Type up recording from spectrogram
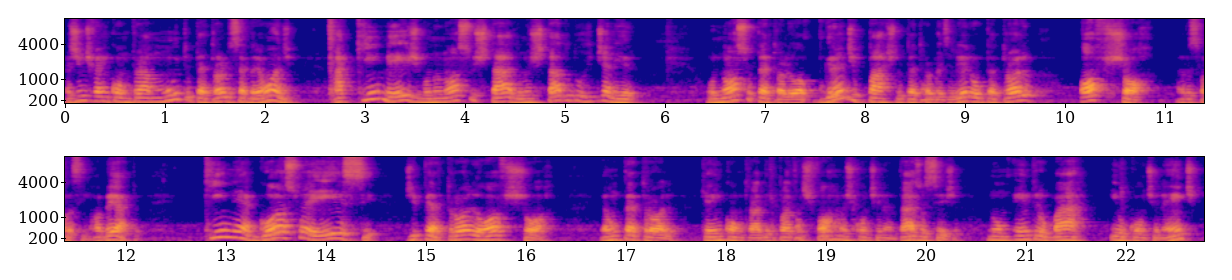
a gente vai encontrar muito petróleo, sabe onde? Aqui mesmo, no nosso estado, no estado do Rio de Janeiro. O nosso petróleo, a grande parte do petróleo brasileiro é o petróleo offshore. Aí você fala assim, Roberto, que negócio é esse de petróleo offshore? É um petróleo que é encontrado em plataformas continentais, ou seja, no, entre o mar e o continente,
